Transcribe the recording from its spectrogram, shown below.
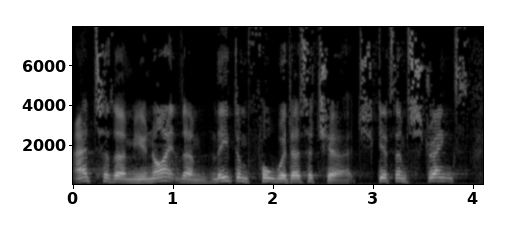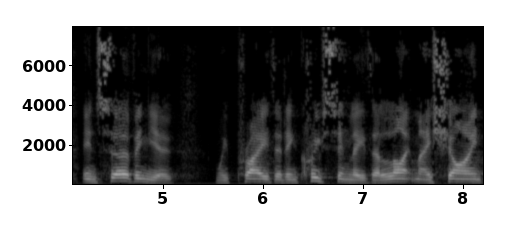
add to them, unite them, lead them forward as a church, give them strength in serving you. We pray that increasingly the light may shine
